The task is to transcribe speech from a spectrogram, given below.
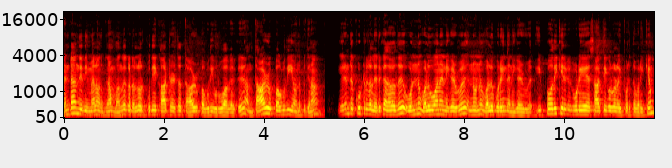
ரெண்டாம் தேதி மேலே வந்து பார்த்திங்கன்னா வங்கக்கடலில் ஒரு புதிய காற்றழுத்த தாழ்வு பகுதி உருவாக இருக்குது அந்த தாழ்வு பகுதியை வந்து பார்த்திங்கன்னா இரண்டு கூற்றுகள் இருக்குது அதாவது ஒன்று வலுவான நிகழ்வு இன்னொன்று வலு குறைந்த நிகழ்வு. இப்போதைக்கு இருக்கக்கூடிய சாத்தியக்கூறுகளை பொறுத்த வரைக்கும்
